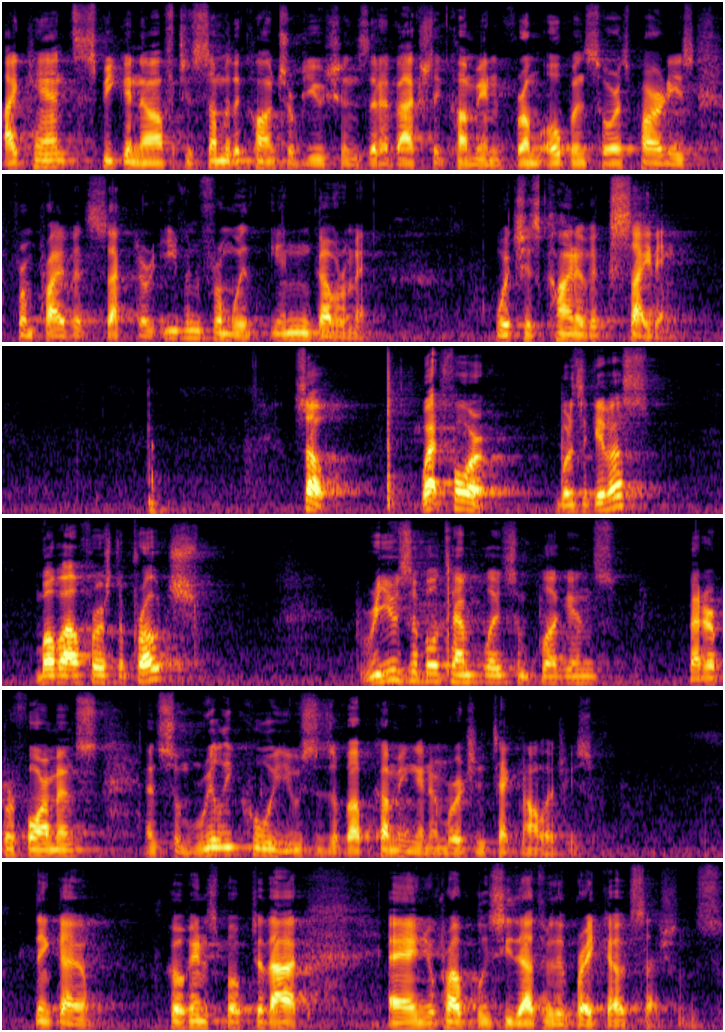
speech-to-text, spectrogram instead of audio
I can't speak enough to some of the contributions that have actually come in from open source parties, from private sector, even from within government, which is kind of exciting. So, WET 4, what does it give us? Mobile first approach, reusable templates and plugins, better performance, and some really cool uses of upcoming and emerging technologies. I think uh, Cohen spoke to that, and you'll probably see that through the breakout sessions.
